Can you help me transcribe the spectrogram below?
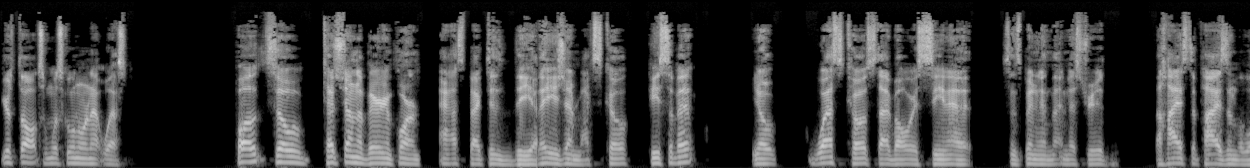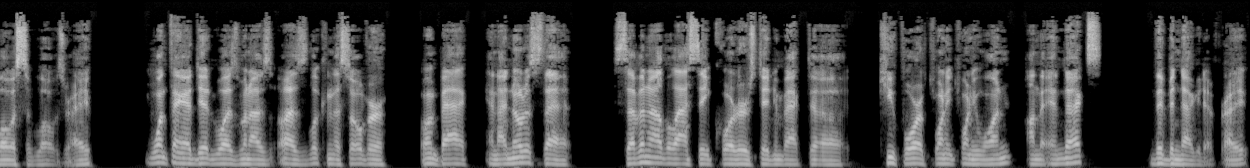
your thoughts on what's going on out west? Well, so touched on a very important aspect is the Asia and Mexico piece of it. You know, West Coast, I've always seen it since been in the industry, the highest of highs and the lowest of lows, right? One thing I did was when I was, I was looking this over, going back and I noticed that seven out of the last eight quarters dating back to Q4 of 2021 on the index, they've been negative, right?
